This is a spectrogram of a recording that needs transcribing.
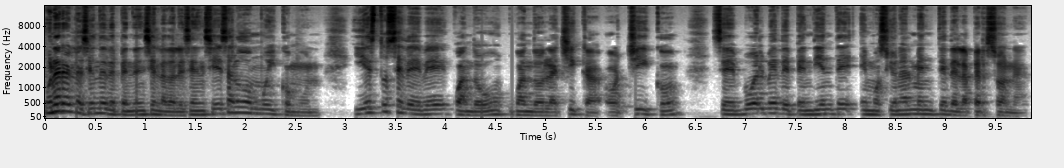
Una relación de dependencia en la adolescencia es algo muy común y esto se debe cuando, cuando la chica o chico se vuelve dependiente emocionalmente de la persona.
